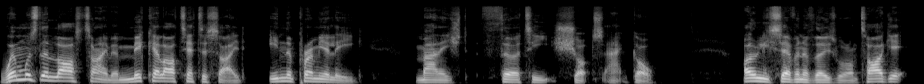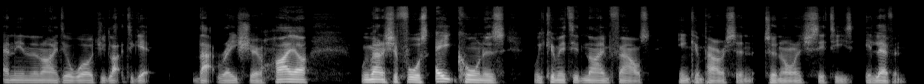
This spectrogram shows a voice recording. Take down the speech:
When was the last time a Mikel Arteta side in the Premier League managed 30 shots at goal? Only seven of those were on target. And in an ideal world, you'd like to get that ratio higher. We managed to force eight corners. We committed nine fouls in comparison to Norwich City's 11.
